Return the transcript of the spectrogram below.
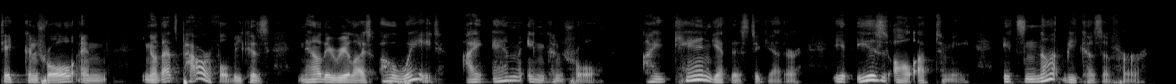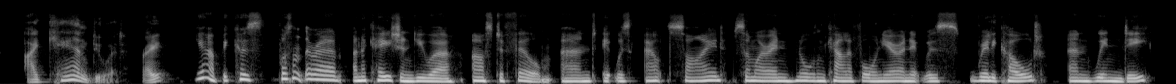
take control and you know that's powerful because now they realize oh wait i am in control. I can get this together. It is all up to me. It's not because of her. I can do it, right? Yeah, because wasn't there a, an occasion you were asked to film and it was outside somewhere in Northern California and it was really cold and windy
